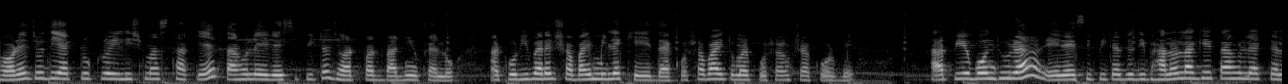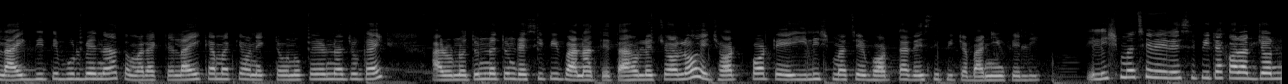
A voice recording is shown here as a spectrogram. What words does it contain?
ঘরে যদি এক টুকরো ইলিশ মাছ থাকে, তাহলে এই রেসিপিটা ঝটপট বানিয়ে ফেলো। আর পরিবারের সবাই মিলে খেয়ে দেখো, সবাই তোমার প্রশংসা করবে। আর প্রিয় বন্ধুরা, এই রেসিপিটা যদি ভালো লাগে, তাহলে একটা লাইক দিতে ভুলবে না। তোমার একটা লাইক আমাকে অনেকটা অনুপ্রেরণা যোগায়। আরও নতুন নতুন রেসিপি বানাতে, তাহলে চলো এই ঝটপট এই ইলিশ মাছের ভর্তার রেসিপিটা বানিয়ে ফেলি। ইলিশ মাছের এই রেসিপিটা করার জন্য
